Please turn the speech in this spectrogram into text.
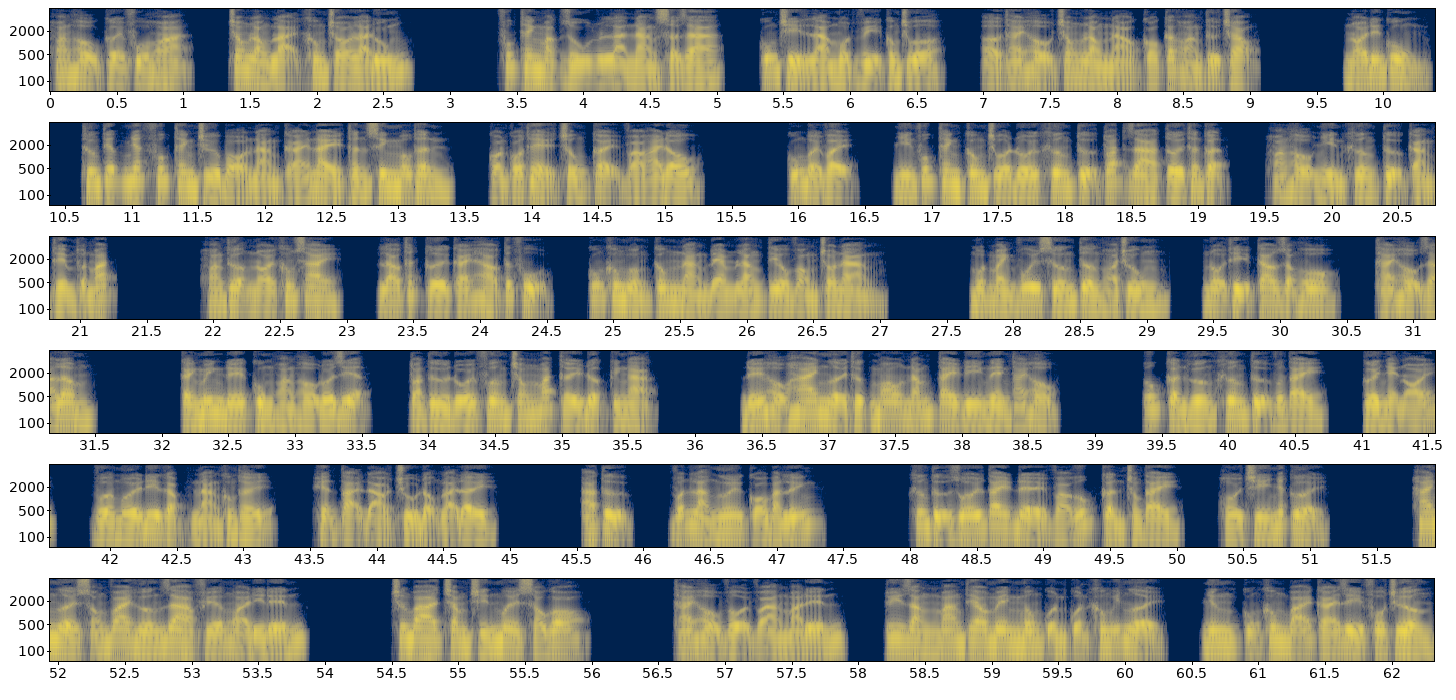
Hoàng hậu cười phụ họa, trong lòng lại không cho là đúng. Phúc Thanh mặc dù là nàng sở ra, cũng chỉ là một vị công chúa, ở Thái hậu trong lòng nào có các hoàng tử trọng. Nói đến cùng, thương tiếc nhất Phúc Thanh trừ bỏ nàng cái này thân sinh mẫu thân, còn có thể trông cậy vào ai đâu. Cũng bởi vậy, nhìn Phúc Thanh công chúa đối Khương tự toát ra tới thân cận, hoàng hậu nhìn Khương tự càng thêm thuận mắt. Hoàng thượng nói không sai, lao thất cưới cái hảo tức phụ, cũng không hưởng công nàng đem lăng tiêu vòng cho nàng. Một mảnh vui sướng tường hòa chung, nội thị cao giọng hô, thái hậu giá lâm. Cảnh minh đế cùng hoàng hậu đối diện, toàn từ đối phương trong mắt thấy được kinh ngạc. Đế hậu hai người thực mau nắm tay đi nên thái hậu. Úc Cẩn hướng Khương tự vươn tay, cười nhẹ nói, vừa mới đi gặp nàng không thấy, hiện tại đảo chủ động lại đây. A tự, vẫn là ngươi có bản lĩnh. Khương tự duỗi tay để vào Úc Cẩn trong tay, hồi chi nhất cười. Hai người sóng vai hướng ra phía ngoài đi đến. Chương 396 gõ. Thái hậu vội vàng mà đến, tuy rằng mang theo mênh mông quần quần không ít người, nhưng cũng không bãi cái gì phô trương.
